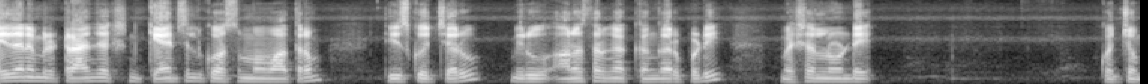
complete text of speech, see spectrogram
ఏదైనా మీరు ట్రాన్సాక్షన్ క్యాన్సిల్ కోసం మాత్రం తీసుకొచ్చారు. మీరు అనవసరంగా కంగారు పడి మెషిన్లో ఉండే కొంచెం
